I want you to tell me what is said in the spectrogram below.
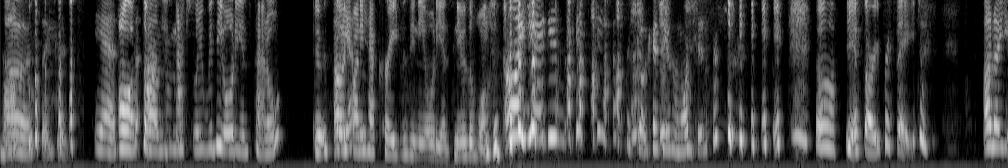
Mom. oh, so good. Yes. Oh, sorry. um, Actually, with the audience panel, it was so Oh, yeah? funny how Creed was in the audience and he was a wanted person. oh yeah, because he was wanted. oh, yeah, sorry, proceed. Oh no! You,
